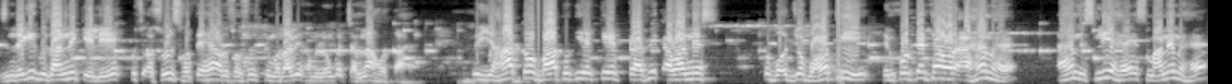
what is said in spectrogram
ज़िंदगी गुजारने के लिए कुछ असूल्स होते हैं और उस असूल के मुताबिक हम लोगों को चलना होता है। तो यहाँ तो बात होती है कि ट्रैफ़िक अवेयरनेस तो जो बहुत ही इम्पोर्टेंट है और अहम है। अहम इसलिए है, इस माने में है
